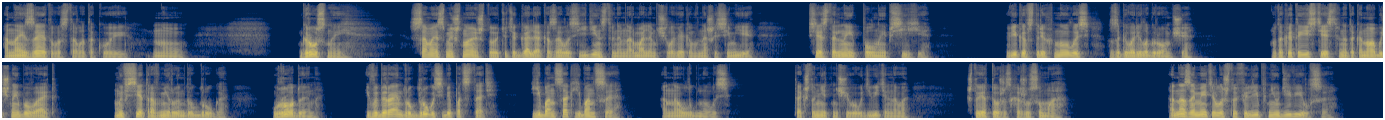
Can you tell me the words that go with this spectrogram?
Она из-за этого стала такой, ну, грустной. Самое смешное, что тетя Галя оказалась единственным нормальным человеком в нашей семье. Все остальные полные психи. Вика встряхнулась, заговорила громче. Ну так это естественно, так оно обычно и бывает. Мы все травмируем друг друга, уродуем и выбираем друг другу себе подстать. Ебанца к ебанце. Она улыбнулась. Так что нет ничего удивительного, что я тоже схожу с ума. Она заметила, что Филипп не удивился.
